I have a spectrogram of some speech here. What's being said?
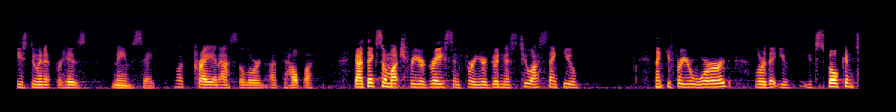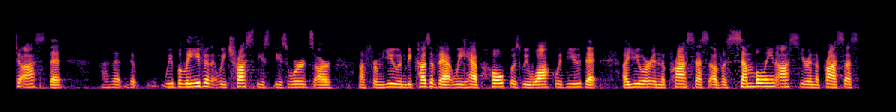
He's doing it for His name's sake. So let's pray and ask the Lord uh, to help us. God, thanks so much for your grace and for your goodness to us. Thank you. Thank you for your word, Lord, that you've, you've spoken to us, that, uh, that, that we believe and that we trust these, these words are uh, from you. And because of that, we have hope as we walk with you that uh, you are in the process of assembling us, you're in the process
